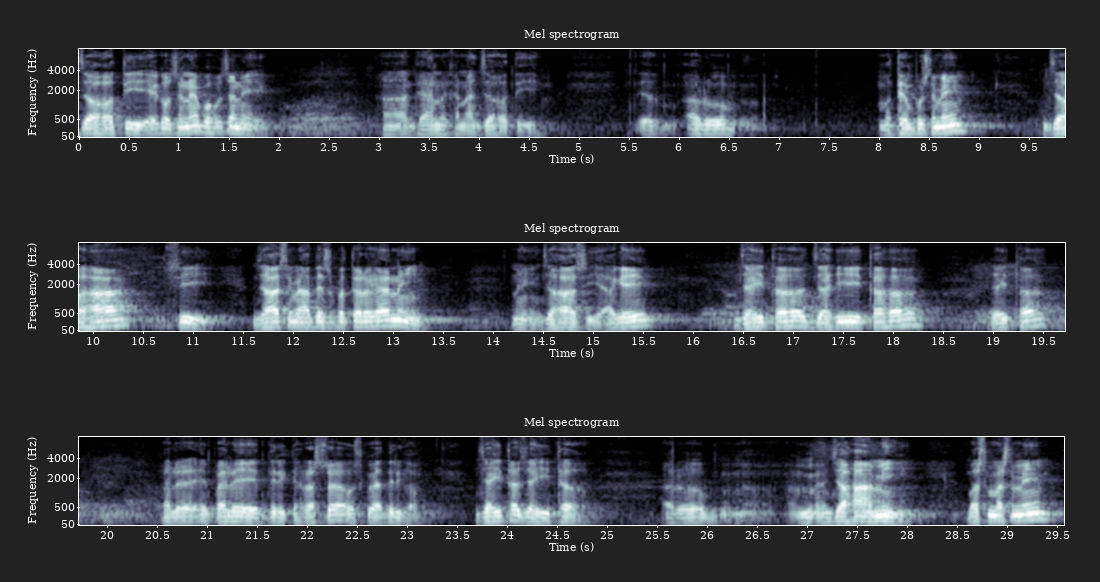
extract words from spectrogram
जहती। एक वचन है बहुवचन है हाँ ध्यान रखना जहती। और मध्यम पुरुष में जहासी। जहासी में आदेश पत्र लगा नहीं? नहीं, जहासी। आगे, जहिथ जहिथ जहिथ। पहले पहले दीर्घ रस, उसके बाद दीर्घ। जहिथ जहिथ। और जहामी। बस मस में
